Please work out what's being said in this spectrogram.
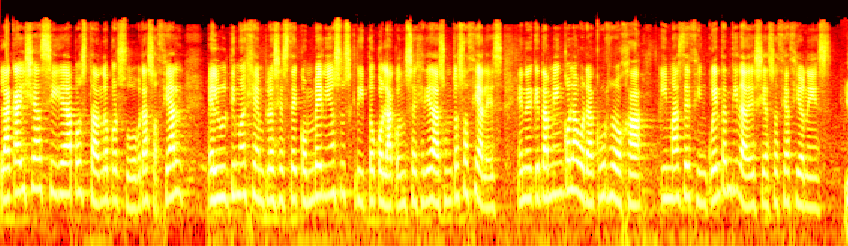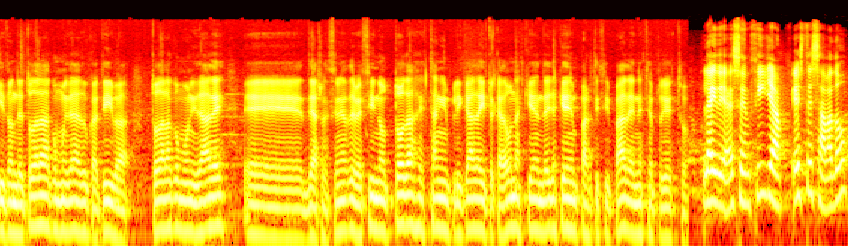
La Caixa sigue apostando por su obra social. El último ejemplo es este convenio suscrito con la Consejería de Asuntos Sociales, en el que también colabora Cruz Roja y más de 50 entidades y asociaciones. Y donde toda la comunidad educativa, todas las comunidades eh, de asociaciones de vecinos, todas están implicadas y cada una quieren de ellas quieren participar en este proyecto. La idea es sencilla. Este sábado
